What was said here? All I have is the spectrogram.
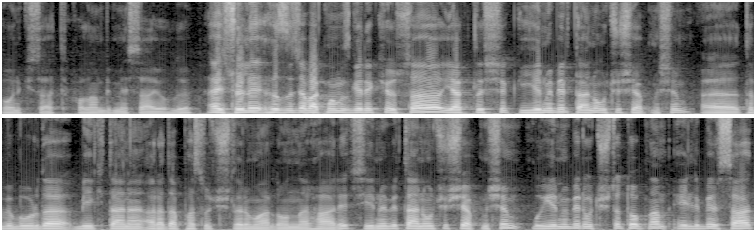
12 saatlik falan bir mesai oluyor. Evet şöyle hızlıca bakmamız gerekiyorsa yaklaşık 21 tane uçuş yapmışım. Ee, Tabi burada bir iki tane arada pas uçuşlarım vardı onlar hariç. 21 tane uçuş yapmışım. Bu 21 uçuşta toplam 51 saat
